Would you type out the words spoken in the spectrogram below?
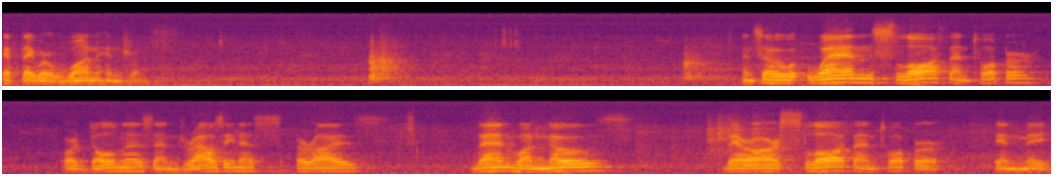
if they were one hindrance. And so when sloth and torpor, or dullness and drowsiness arise, then one knows there are sloth and torpor in me.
